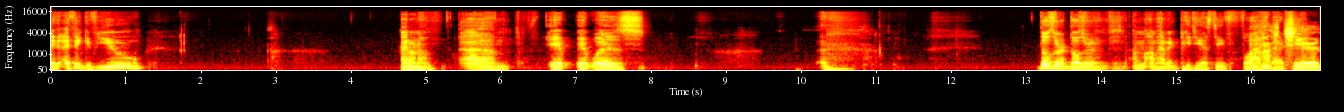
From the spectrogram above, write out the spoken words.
I I think if you, I don't know, um, it it was. Those are those are. I'm I'm having PTSD flashbacks here,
